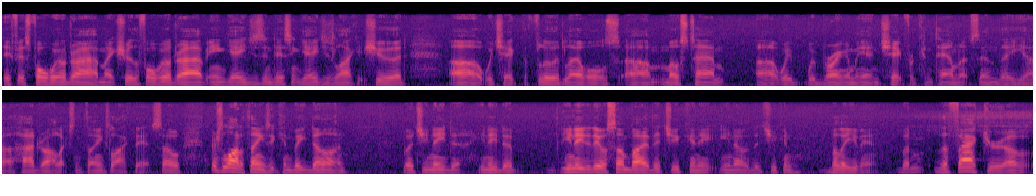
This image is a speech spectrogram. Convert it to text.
If it's four-wheel drive, make sure the four-wheel drive engages and disengages like it should. Uh, we check the fluid levels. Um, most time, uh, we, we bring them in, check for contaminants in the uh, hydraulics and things like that. So there's a lot of things that can be done, but you need to you need to you need to deal with somebody that you can you know that you can believe in. But the factor of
